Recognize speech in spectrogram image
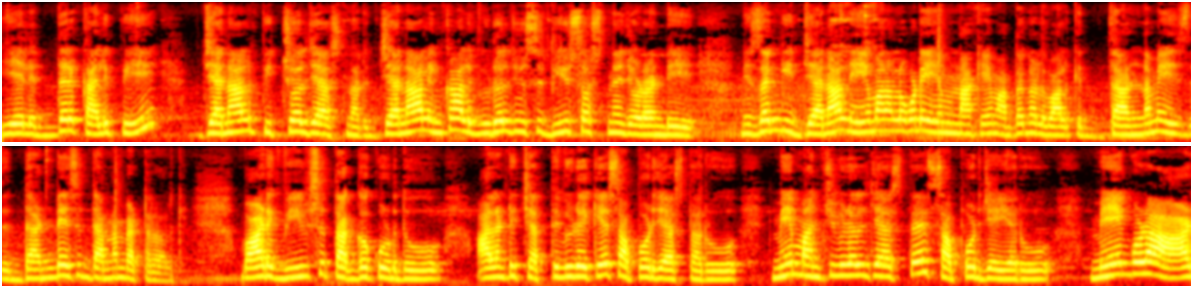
వీళ్ళిద్దరు కలిపి జనాలు పిచ్చోలు చేస్తున్నారు. జనాలు ఇంకా వాళ్ళ వీడియోలు చూసి వ్యూస్ వస్తున్నాయి చూడండి. నిజంగా ఈ జనాలు ఏమనాలో కూడా ఏం నాకేం అర్థం కాదు వాళ్ళకి దండం వేసి దండేసి దండం పెట్టాలి వాళ్ళకి. వాడికి వ్యూస్ తగ్గకూడదు. అలాంటి చెత్త వీడియోకే సపోర్ట్ చేస్తారు. మేము మంచి వీడియోలు చేస్తే సపోర్ట్ చేయరు. మేము కూడా ఆడ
